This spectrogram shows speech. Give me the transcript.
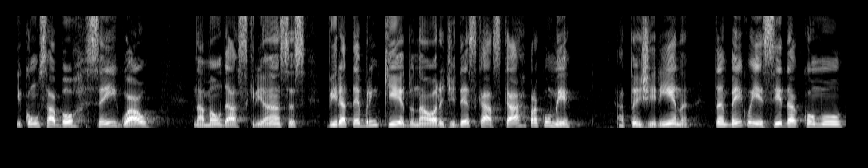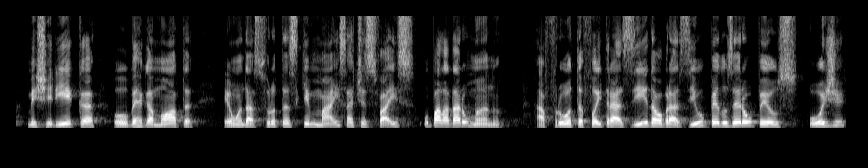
e com sabor sem igual. Na mão das crianças, vira até brinquedo na hora de descascar para comer. A tangerina, também conhecida como mexerica ou bergamota, é uma das frutas que mais satisfaz o paladar humano. A fruta foi trazida ao Brasil pelos europeus. Hoje,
